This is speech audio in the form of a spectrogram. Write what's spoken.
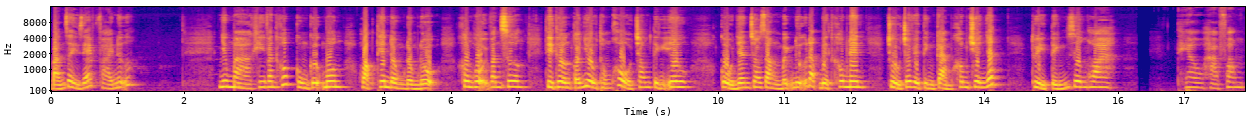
bán giày dép phái nữ. Nhưng mà khi văn khúc cùng cự môn hoặc thiên đồng đồng độ, không hội văn xương thì thường có nhiều thống khổ trong tình yêu. Cổ nhân cho rằng mệnh nữ đặc biệt không nên, chủ cho việc tình cảm không chuyên nhất, thủy tính dương hoa. Theo Hà Phong,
